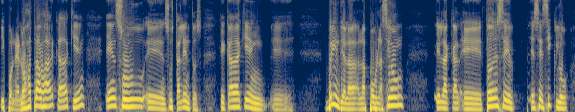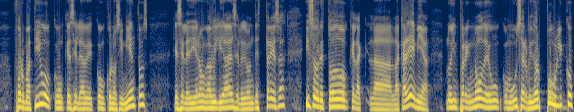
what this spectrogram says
y ponerlos a trabajar cada quien en, su, eh, en sus talentos. Que cada quien eh, brinde a la, población todo ese, ese ciclo formativo con que se le con conocimientos que se le dieron habilidades, se le dieron destrezas y sobre todo que la, la, academia lo impregnó de un, como un servidor público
